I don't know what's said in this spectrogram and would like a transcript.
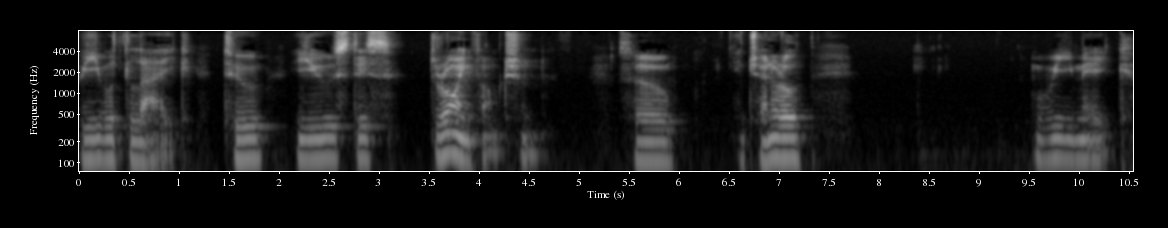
we would like to use this drawing function. So in general, we make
